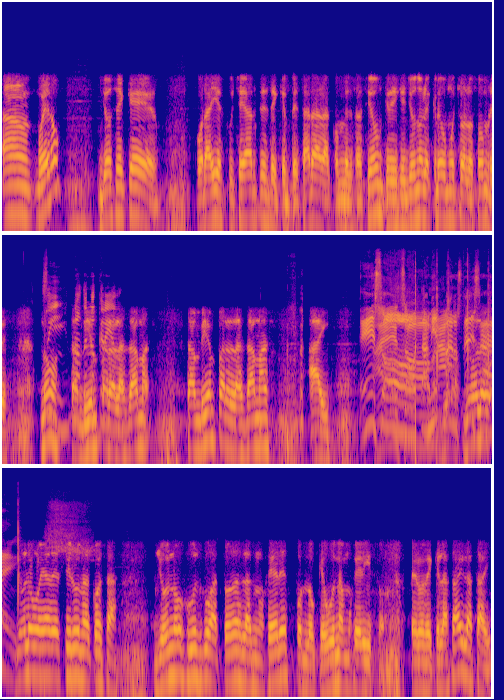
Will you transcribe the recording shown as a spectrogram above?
Ah, bueno, yo sé que por ahí escuché antes de que empezara la conversación que dije yo no le creo mucho a los hombres. No, también para las damas, también para las damas hay. Eso, también para ustedes Yo le, hay. yo le voy a decir una cosa. Yo no juzgo a todas las mujeres por lo que una mujer hizo, pero de que las hay, las hay.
